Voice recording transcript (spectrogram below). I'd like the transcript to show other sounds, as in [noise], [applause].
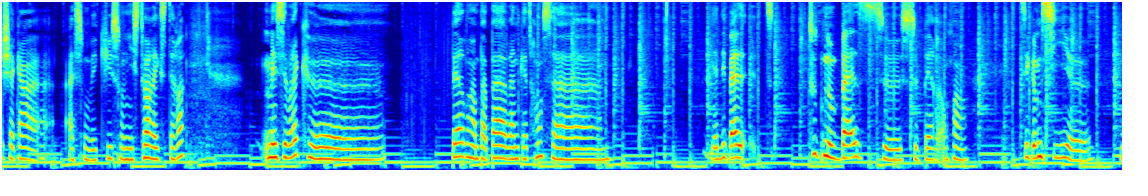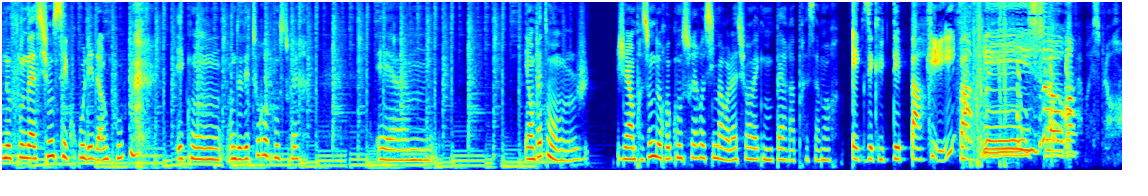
chacun a, son vécu, son histoire, etc. Mais c'est vrai que perdre un papa à 24 ans, ça. Il y a des bases. Toutes nos bases se, se perdent. Enfin, c'est comme si euh, nos fondations s'écroulaient d'un coup [laughs] et qu'on on devait tout reconstruire. Et, euh, et en fait, j'ai l'impression de reconstruire aussi ma relation avec mon père après sa mort. Exécuté par qui? Fabrice Florent. Fabrice Florent.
